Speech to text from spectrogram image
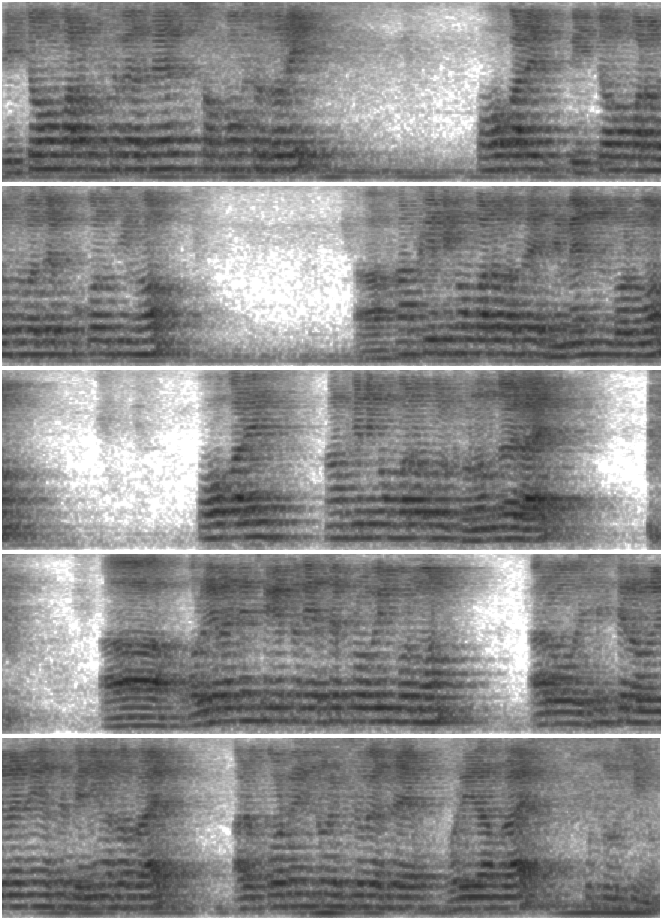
বিত্ত সম্পাদক হিচাপে আছে চম্পক চৌধুৰী সহকাৰী বিত্ত সম্পাদক হিচাপে আছে ফুকন সিংহ সাংস্কৃতিক সম্পাদক আছে হেমেন বৰ্মন সহকাৰী সাংস্কৃতিক সম্পাদক হ'ল ধনঞ্জয় ৰায় অৰ্গেনাইজিং ছেক্ৰেটাৰী আছে প্ৰবীণ বৰ্মন আৰু এছিষ্টেণ্ট অৰ্গেনাইজিং আছে বেণীমাধৱ ৰায় আৰু কৰ্ডিনেটৰ হিচাপে আছে হৰিৰাম ৰায়, পুতুল সিংহ।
